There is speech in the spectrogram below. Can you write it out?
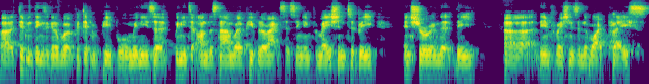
uh, different things are going to work for different people, and we need to we need to understand where people are accessing information to be ensuring that the uh, the information is in the right place,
